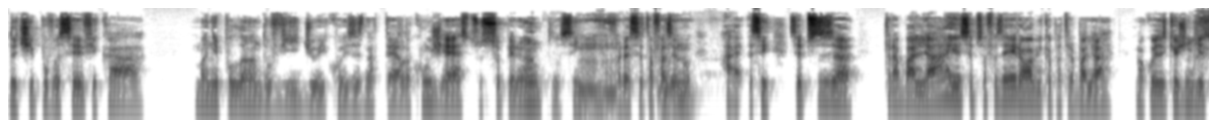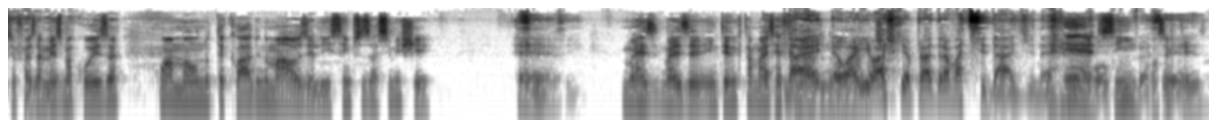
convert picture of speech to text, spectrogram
Do tipo você ficar manipulando vídeo e coisas na tela com gestos super amplos, assim. Uhum. Parece que você tá fazendo. Uhum. Assim, você precisa trabalhar e você precisa fazer aeróbica para trabalhar. Uma coisa que hoje em dia você faz a mesma coisa com a mão no teclado e no mouse ali, sem precisar se mexer. É, sim, sim. Mas, mas eu entendo que tá mais refinado. Não, é, eu, aí eu acho que é pra dramaticidade, né? É, um sim, com certeza.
